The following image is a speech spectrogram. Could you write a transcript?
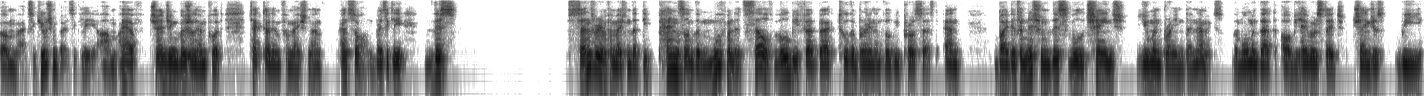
um, execution, basically. Um, I have changing visual input, tactile information, and, and so on. Basically, this sensory information that depends on the movement itself will be fed back to the brain and will be processed. And by definition, this will change human brain dynamics. The moment that our behavioral state changes, we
